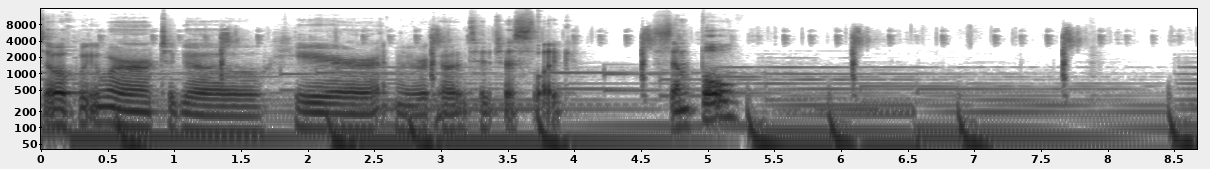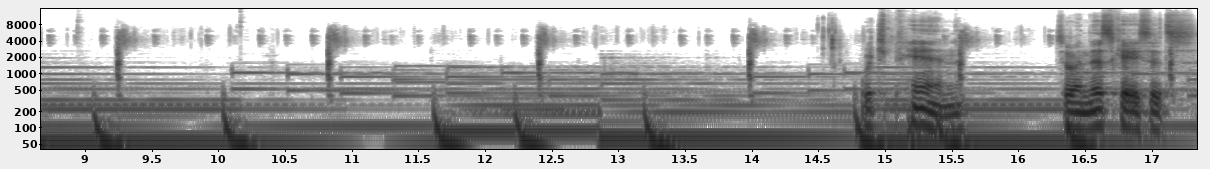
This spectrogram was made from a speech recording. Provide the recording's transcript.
So if we were to go here and we were going to just like simple, which pin? So in this case, it's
